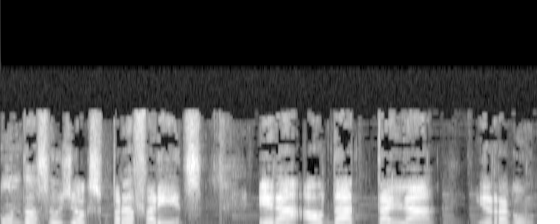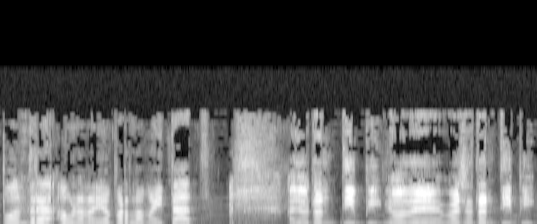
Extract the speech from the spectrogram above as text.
un dels seus jocs preferits era el de tallar i recompondre a una noia per la meitat. Allò tan típic, no? De, vaja, tan típic.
